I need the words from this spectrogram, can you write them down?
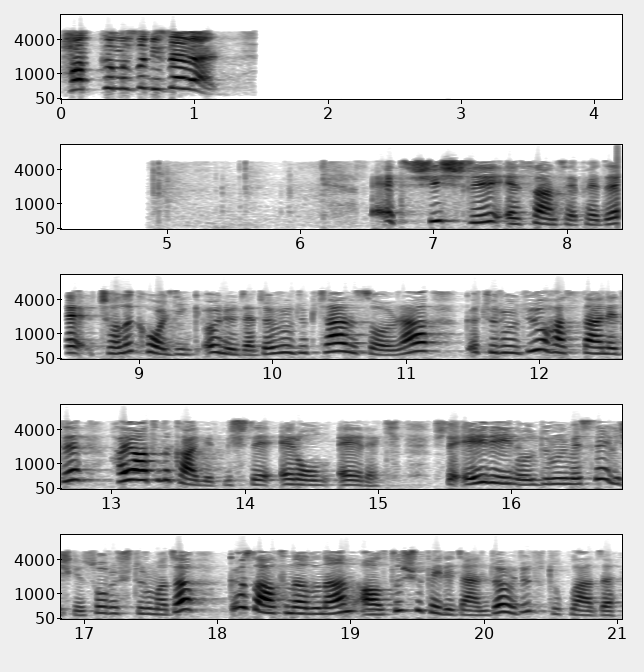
hakkımızı bize ver. Evet, Şişli Esentepe'de Çalık Holding önünde dövüldükten sonra götürüldüğü hastanede hayatını kaybetmişti Erol Eyrek. İşte Eyrek'in öldürülmesine ilişkin soruşturmada gözaltına alınan 6 şüpheliden 4'ü tutuklandı.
